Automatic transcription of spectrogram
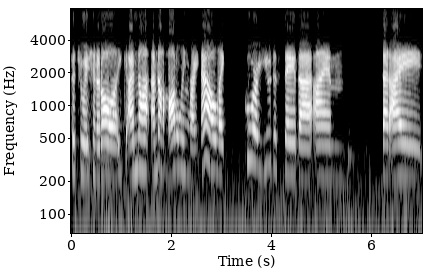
situation at all. Like, I'm not I'm not modeling right now. Like who are you to say that I'm that I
